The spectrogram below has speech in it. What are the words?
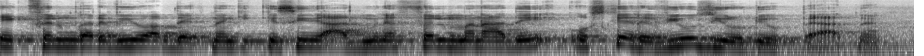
एक फ़िल्म का रिव्यू आप देखते हैं कि किसी आदमी ने फ़िल्म बना दी, उसके रिव्यूज़ यूट्यूब पे आते हैं।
